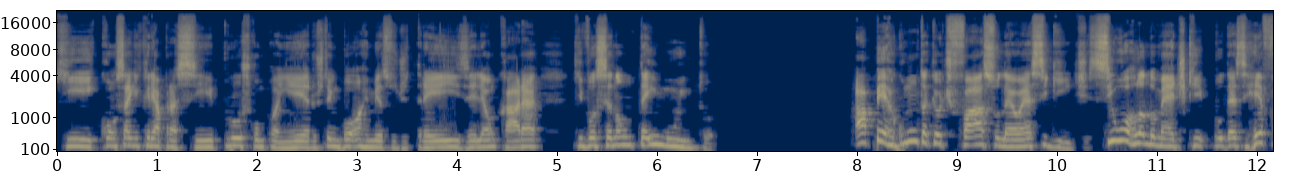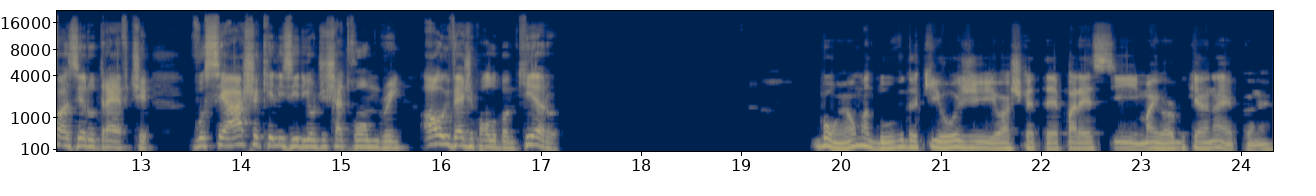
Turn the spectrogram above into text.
que consegue criar para si, pros companheiros, tem um bom arremesso de três, ele é um cara que você não tem muito. A pergunta que eu te faço, Léo, é a seguinte: se o Orlando Magic pudesse refazer o draft, você acha que eles iriam de Chet Holmgren ao invés de Paulo Banqueiro? Bom, é uma dúvida que hoje eu acho que até parece maior do que era na época, né?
